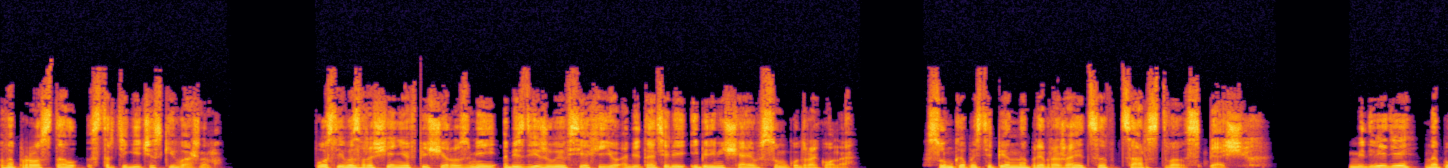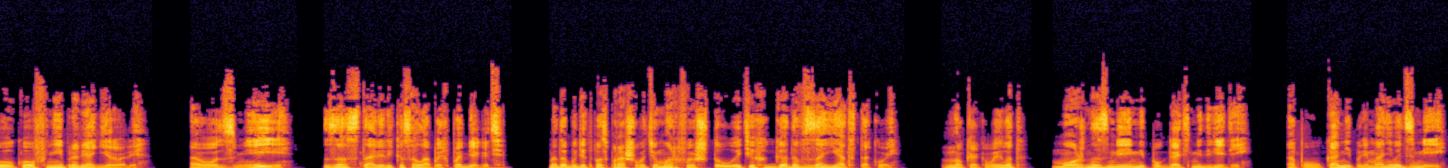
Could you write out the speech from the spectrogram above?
Вопрос стал стратегически важным. После возвращения в пещеру змей обездвиживаю всех ее обитателей и перемещаю в сумку дракона. Сумка постепенно преображается в царство спящих. Медведи на пауков не прореагировали, а вот змеи заставили косолапых побегать. Надо будет поспрашивать у Марфы, что у этих гадов за яд такой. Но, как вывод, можно змеями пугать медведей, а пауками приманивать змей,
